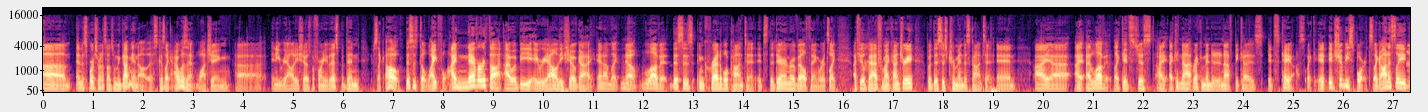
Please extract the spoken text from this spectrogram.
Um, and the Sports Renaissance woman got me in all this because like I wasn't watching uh, any reality shows before any of this, but then it was like, oh, this is delightful. I never thought I would be a reality show guy, and I'm like, no, love it. This is incredible content. It's the Darren Rovell thing where it's like I feel bad for my country, but this is tremendous content and I uh I, I love it. Like it's just I, I cannot recommend it enough because it's chaos. Like it, it should be sports. Like honestly, mm-hmm.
